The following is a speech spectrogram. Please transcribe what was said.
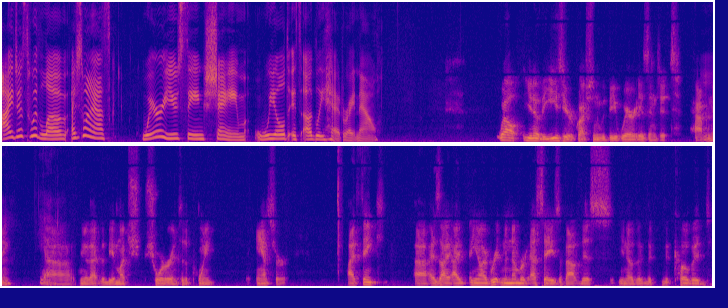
I just would love, I just want to ask, where are you seeing shame wield its ugly head right now? Well, you know, the easier question would be where isn't it happening? Yeah. Uh, you know, that would be a much shorter and to the point answer. I think uh, as I, I, you know, I've written a number of essays about this, you know, the, the, the COVID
